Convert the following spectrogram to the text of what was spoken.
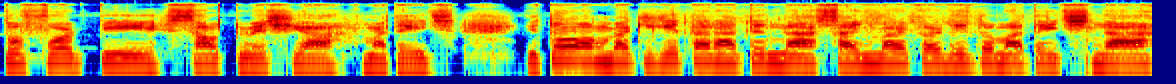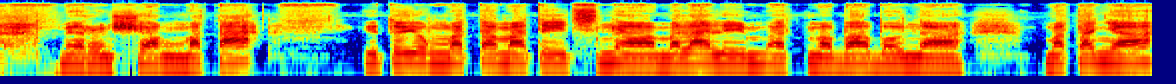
240 southwest siya matage. Ito ang makikita natin na sign marker dito matage na meron siyang mata ito yung mata matage na malalim at mababaw na mata niya.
